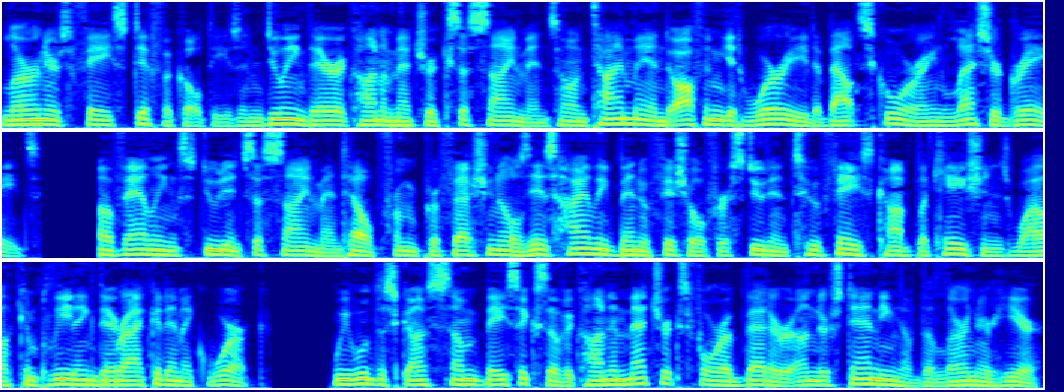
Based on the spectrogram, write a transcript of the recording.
Learners face difficulties in doing their econometrics assignments on time and often get worried about scoring lesser grades. Availing students assignment help from professionals is highly beneficial for students who face complications while completing their academic work. We will discuss some basics of econometrics for a better understanding of the learner here.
